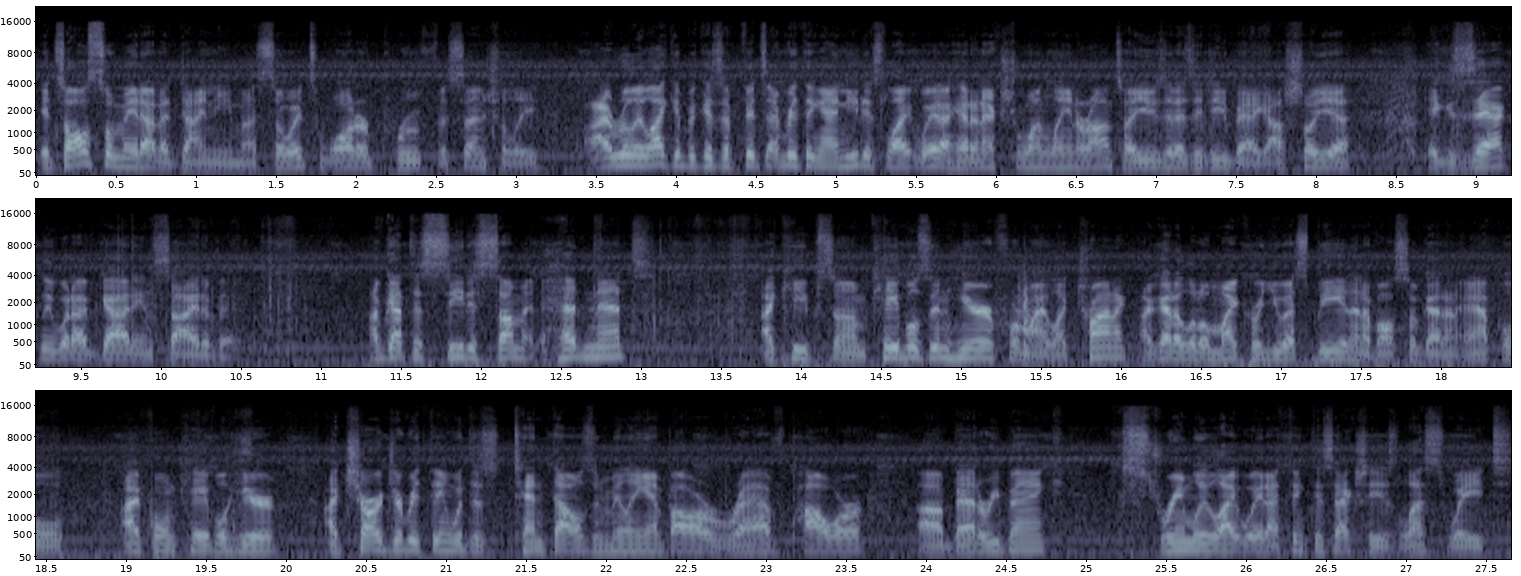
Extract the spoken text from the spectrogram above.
It's also made out of Dyneema, so it's waterproof essentially. I really like it because it fits everything I need. It's lightweight. I had an extra one laying around, so I use it as a ditty bag. I'll show you exactly what I've got inside of it. I've got the Sea to Summit head net. I keep some cables in here for my electronic. I've got a little micro USB, and then I've also got an Apple iPhone cable here. I charge everything with this 10,000 milliamp hour RAVPower uh, battery bank. Extremely lightweight. I think this actually is less weight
